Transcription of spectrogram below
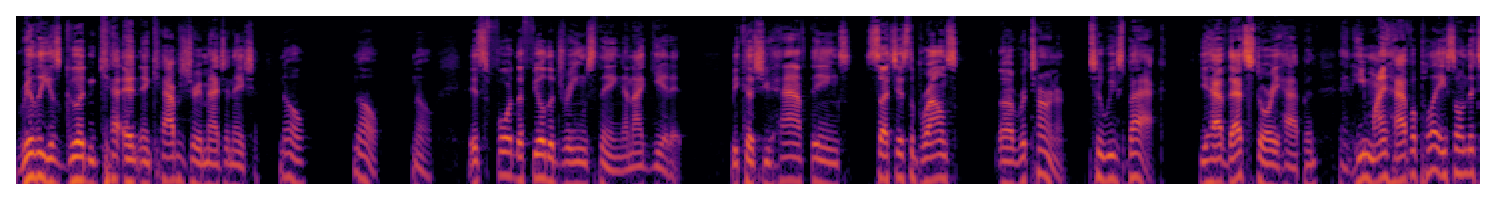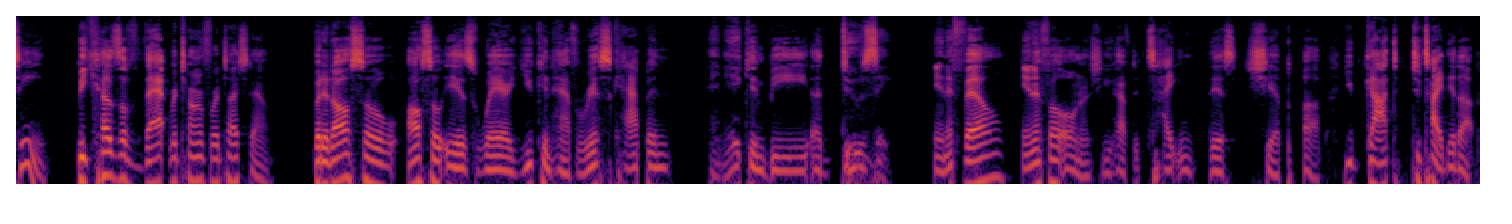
really is good and, ca- and, and captures your imagination. No, no, no. It's for the field of dreams thing. And I get it because you have things such as the Browns uh, returner two weeks back you have that story happen and he might have a place on the team because of that return for a touchdown. But it also, also is where you can have risk happen and it can be a doozy. NFL, NFL owners, you have to tighten this ship up. You got to tighten it up.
